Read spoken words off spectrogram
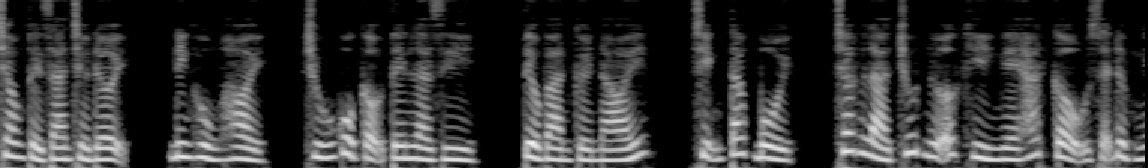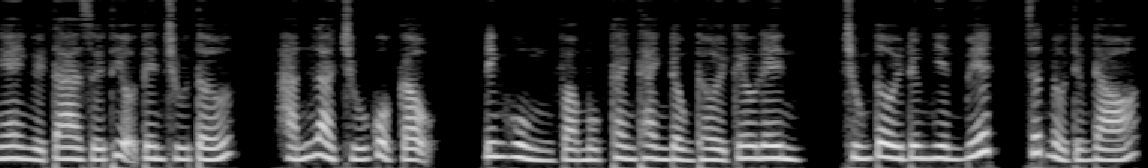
Trong thời gian chờ đợi, Đinh Hùng hỏi, chú của cậu tên là gì? Tiểu bàn cười nói, trịnh tác bồi, chắc là chút nữa khi nghe hát cậu sẽ được nghe người ta giới thiệu tên chú tớ, hắn là chú của cậu. Đinh Hùng và Mục Thanh Thanh đồng thời kêu lên, chúng tôi đương nhiên biết, rất nổi tiếng đó.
